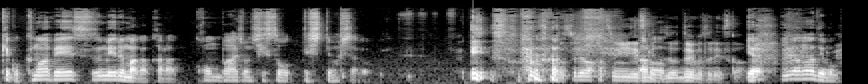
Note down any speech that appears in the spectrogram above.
結構クマベースメルマガからコンバージョンしそうって知ってました？え、それは初耳ですけど、どどういうことですか？いや、今まで僕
